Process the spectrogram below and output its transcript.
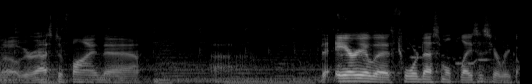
So we're asked to find the, the area with four decimal places. Here we go.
